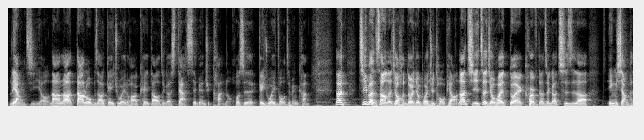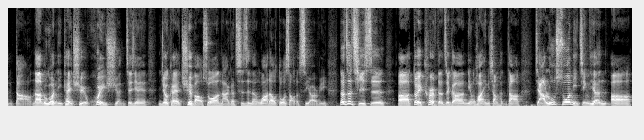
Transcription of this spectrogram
量级哦。那那大家如果不知道 Gateway 的话，可以到这个 Stats 这边去看哦，或是 Gateway Vote 这边看。那基本上呢，就很多人就不会去投票。那其实这就会对 Curve 的这个池子的影响很大。哦那如果你可以去会选这些，你就可以确保说哪个池子能挖到多少的 CRV。那这其实啊，对 Curve 的这个年化影响很大。假如说你今天啊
